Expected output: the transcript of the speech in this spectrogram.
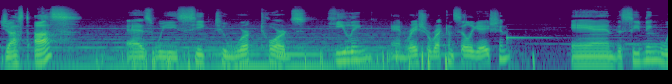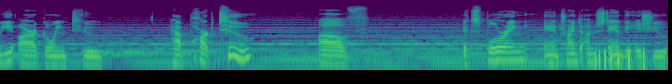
Just Us, as we seek to work towards healing and racial reconciliation. And this evening we are going to have part two of exploring and trying to understand the issue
